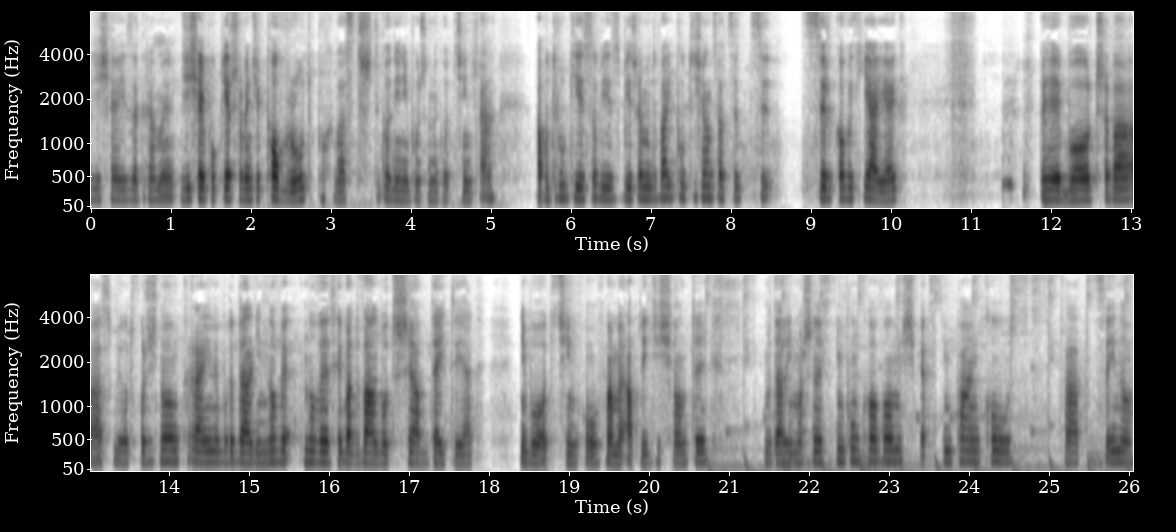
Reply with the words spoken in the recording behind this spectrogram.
Dzisiaj zagramy. Dzisiaj po pierwsze będzie powrót, bo chyba z 3 tygodnie nie było żadnego odcinka. A po drugie sobie zbierzemy 2,5 tysiąca cy, cy, cyrkowych jajek. Yy, bo trzeba sobie otworzyć nową krainę, bo dodali nowe, nowe chyba dwa albo trzy update'y, jak nie było odcinków. Mamy update 10. Dodali maszynę steampunkową, świat steampunku, stacyjno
